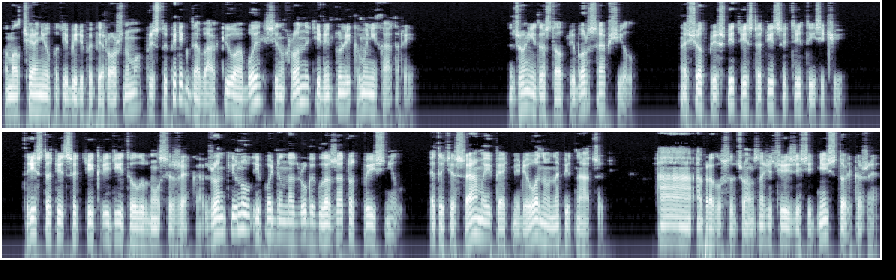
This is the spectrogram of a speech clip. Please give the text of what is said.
По молчанию употребили по пирожному, приступили к добавке, у обоих синхронно телегнули коммуникаторы. Джонни достал прибор, сообщил. На счет пришли 333 тысячи. «333 кредита», — улыбнулся Жека. Джон кивнул и поднял на друга глаза, тот пояснил. «Это те самые 5 миллионов на 15». «А, — обрадовался Джон, — значит, через 10 дней столько же.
